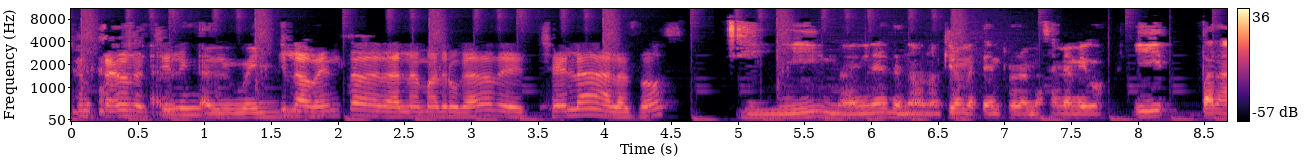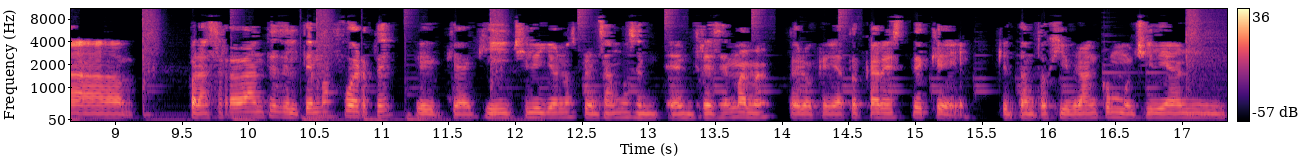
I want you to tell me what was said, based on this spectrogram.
En de al, chile. al buen Y la venta a la madrugada de chela a las 2. Sí, imagínate, no, no quiero meter en problemas a mi amigo. Y para, para cerrar antes del tema fuerte, que, que aquí Chile y yo nos pensamos en, entre semana, pero quería tocar este que, que tanto Gibran como Chile han,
